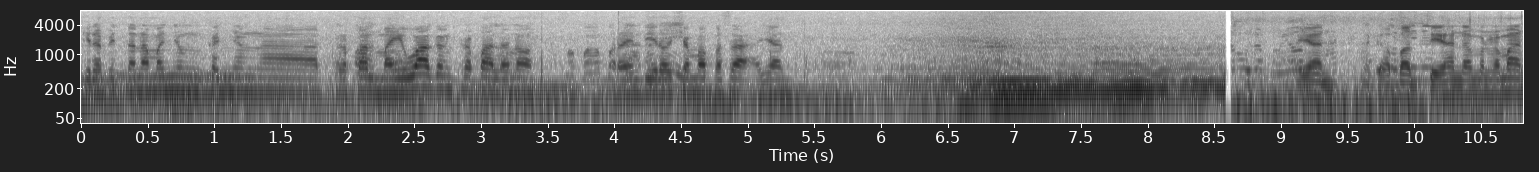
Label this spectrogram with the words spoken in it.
kinabit na naman yung kanyang ah, trapal, mahiwagang trapal, ano, para hindi raw siya eh. mabasa. Ayan. Ayan, nag-abantihan naman naman.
